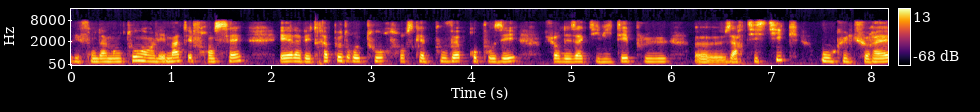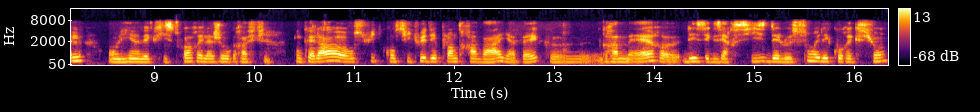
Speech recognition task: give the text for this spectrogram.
les fondamentaux, hein, les maths et le français, et elle avait très peu de retour sur ce qu'elle pouvait proposer sur des activités plus artistiques ou culturelles en lien avec l'histoire et la géographie. Donc elle a ensuite constitué des plans de travail avec euh, grammaire, euh, des exercices, des leçons et des corrections,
